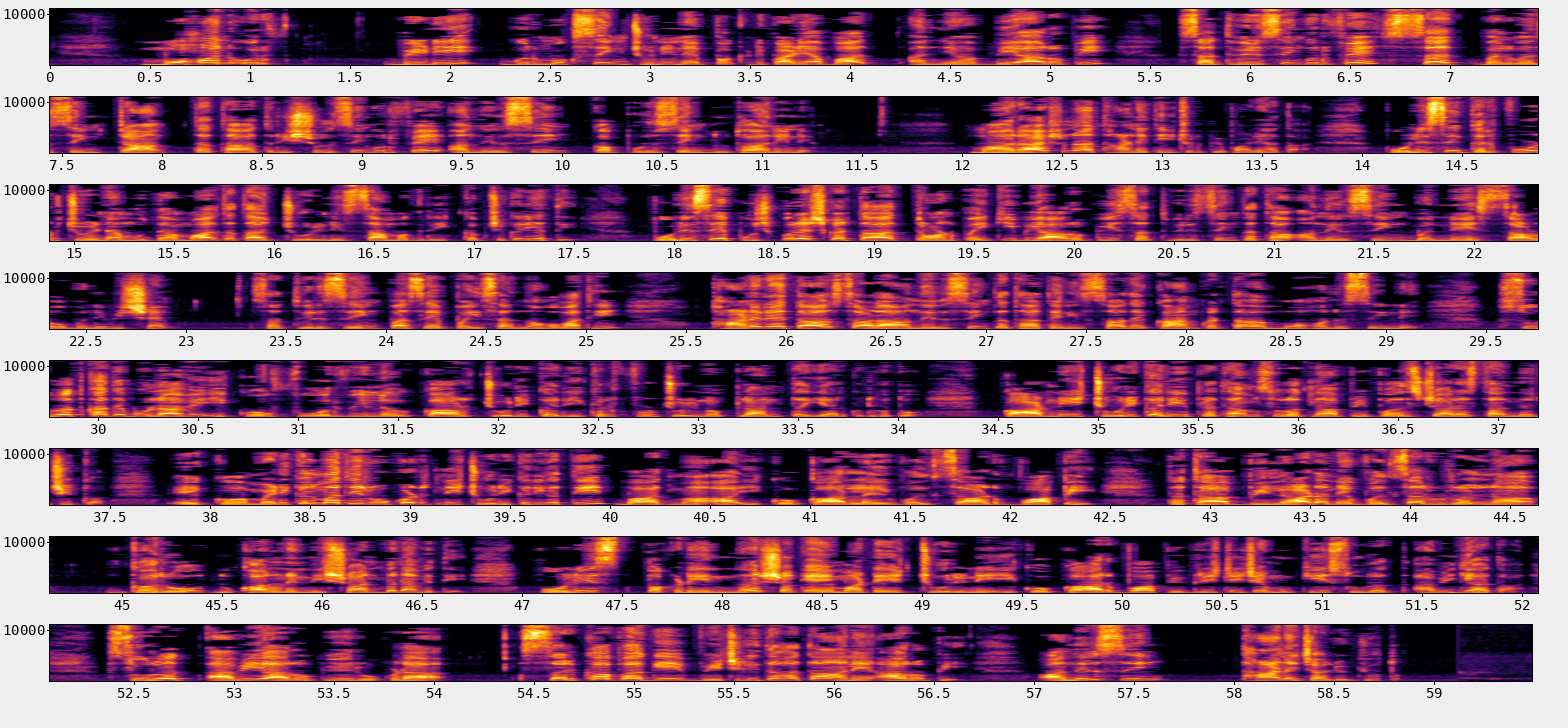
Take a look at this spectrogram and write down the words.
મોહન ઉર્ફ બીડી ગુરમુખસિંહ જુનીને પકડી પાડ્યા બાદ અન્ય બે આરોપી સતવીરસિંહ ઉર્ફે સત બલવંતસિંહ ટાંક તથા ત્રિશુલસિંહ ઉર્ફે અનિલસિંહ કપૂરસિંહ દુધાનીને મહારાષ્ટ્રના થાણેથી ઝડપી પાડ્યા હતા. પોલીસે ગરફોડ ચોરીના મુદ્દામાલ તથા ચોરીની સામગ્રી કબજે કરી હતી. પોલીસે પૂછપરછ કરતા ત્રણ પૈકી બે આરોપી સતવીરસિંહ તથા અનિલસિંહ બંને સાળો બનેવી છે. સતવીરસિંહ પાસે પૈસા ન હોવાથી થાણે રહેતા સાળા અનિલસિંહ તથા તેની સાથે કામ કરતા મોહનસિંહને સુરત ખાતે બોલાવી ઇકો ફોર વ્હીલ કાર ચોરી કરી ગરફોડ ચોરીનો પ્લાન તૈયાર કર્યો હતો. કારની ચોરી કરી પ્રથમ સુરતના પીપલ્સ ચાર રસ્તા નજીક એક મેડિકલમાંથી રોકડની ચોરી કરી હતી. બાદમાં આ ઇકો કાર લઈ વલસાડ, વાપી તથા ભીલાડ અને વલસાડ રૂરલના ઘરો દુકાનોને નિશાન બનાવી હતી. પોલીસ પકડી ન શકે એ માટે ચોરીની ઇકો કાર વાપી બ્રિજ નીચે મૂકી સુરત આવી ગયા હતા. સુરત આવી આરોપીઓએ રોકડા સરખા ભાગે વેચી લીધા હતા અને આરોપી અનિલસિંહ થાણે ચાલ્યો ગયો હતો.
